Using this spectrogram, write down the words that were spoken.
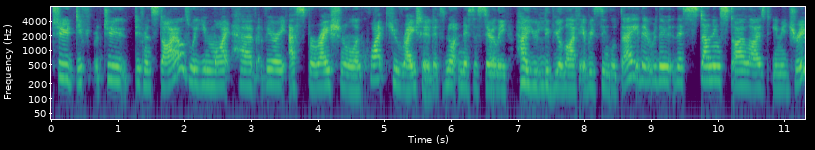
two different two different styles where you might have very aspirational and quite curated. It's not necessarily how you live your life every single day. They're, they're, they're stunning stylized imagery.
